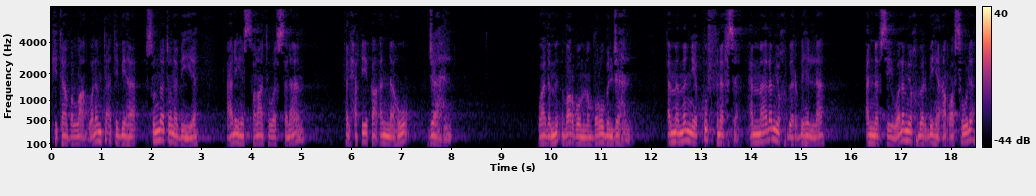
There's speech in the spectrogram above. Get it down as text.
كتاب الله ولم تأتي بها سنة نبيه عليه الصلاة والسلام فالحقيقة أنه جاهل. وهذا ضرب من ضروب الجهل. أما من يكف نفسه عما لم يخبر به الله عن نفسه ولم يخبر به عن رسوله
